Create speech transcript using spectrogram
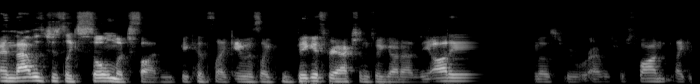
And that was just like so much fun because like it was like the biggest reactions we got out of the audience. Most we were I was respond like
